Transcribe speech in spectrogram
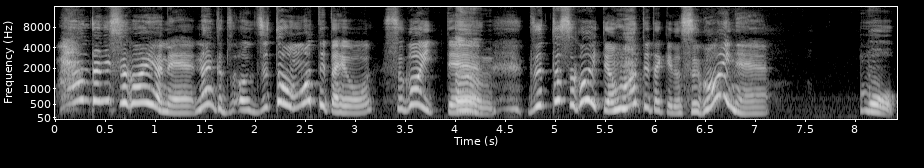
本当にすごいよね。なんかずずっと思ってたよ。すごいって、うん。ずっとすごいって思ってたけどすごいね。もう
